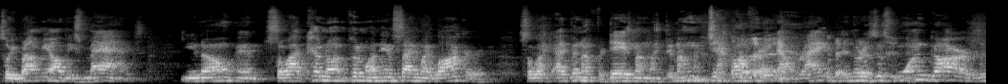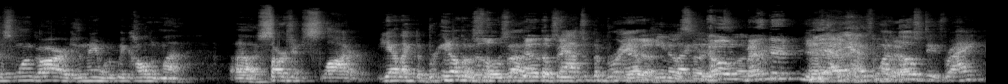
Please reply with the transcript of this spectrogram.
So he brought me all these mags, you know, and so I cut them up put them on the inside of my locker. So like I've been up for days, and I'm like, dude, I'm gonna jack off right now, right? And there was this one guard, this one guard, his name we called him uh, uh, Sergeant Slaughter. He had like the br- you know those those uh, Yeah, those hats with the brim. yeah. He knows like, Sergeant Don't make it. yeah, yeah, it's one of those dudes, right?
